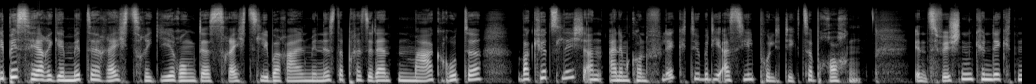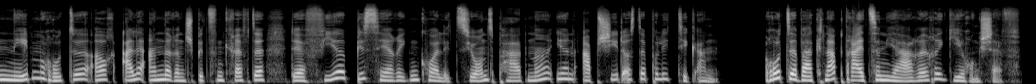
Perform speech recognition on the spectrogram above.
Die bisherige Mitte-Rechts-Regierung des rechtsliberalen Ministerpräsidenten Mark Rutte war kürzlich an einem Konflikt über die Asylpolitik zerbrochen. Inzwischen kündigten neben Rutte auch alle anderen Spitzenkräfte der vier bisherigen Koalitionspartner ihren Abschied aus der Politik an. Rutte war knapp 13 Jahre Regierungschef.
